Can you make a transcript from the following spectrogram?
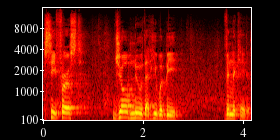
See, first, Job knew that he would be vindicated.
